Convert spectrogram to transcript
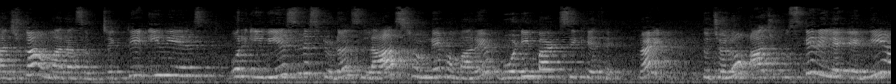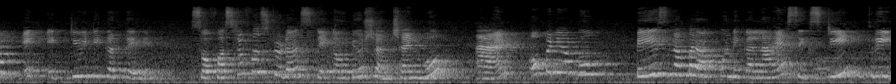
आज का हमारा सब्जेक्ट है ईवीएस और ईवीएस में स्टूडेंट्स लास्ट हमने हमारे बॉडी पार्ट सीखे थे राइट तो चलो आज उसके रिलेटेड भी हम एक एक्टिविटी करते हैं। So first of all students take out your sunshine book and open your book page number आपको निकलना है 63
